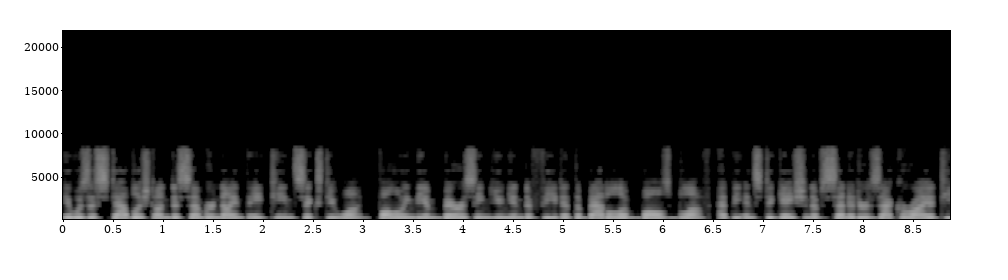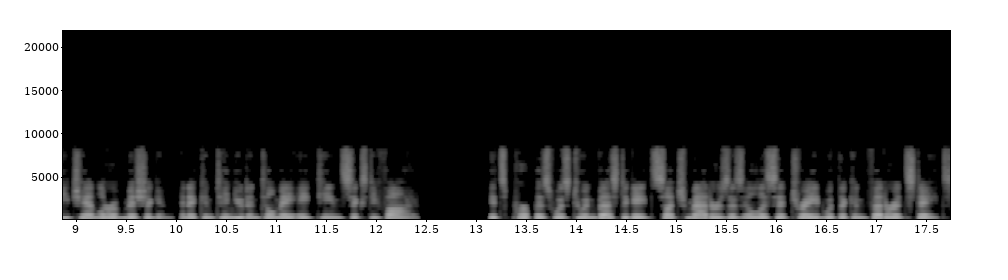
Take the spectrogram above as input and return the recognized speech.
It was established on December 9, 1861, following the embarrassing Union defeat at the Battle of Ball's Bluff, at the instigation of Senator Zachariah T. Chandler of Michigan, and it continued until May 1865. Its purpose was to investigate such matters as illicit trade with the Confederate States,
